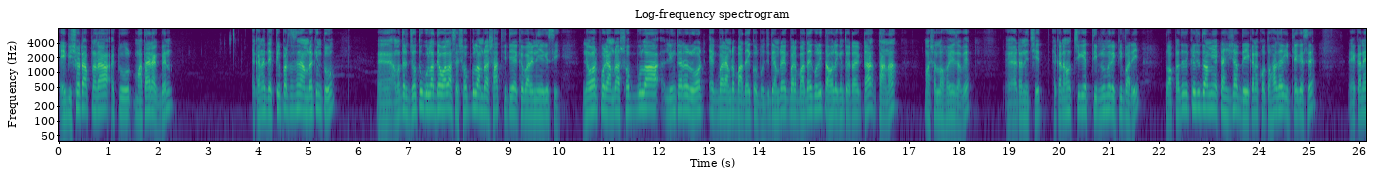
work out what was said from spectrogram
এই বিষয়টা আপনারা একটু মাথায় রাখবেন। এখানে দেখতে পারতেছেন আমরা কিন্তু আমাদের যতগুলা দেওয়াল আছে, সবগুলো আমরা সাত ফিটে একেবারে নিয়ে গেছি। নেওয়ার পরে আমরা সবগুলা লিঙ্কটারের রড একবারে আমরা বাদাই করব। যদি আমরা একবারে বাদাই করি, তাহলে কিন্তু এটা একটা টানা মাসাল্লাহ হয়ে যাবে। এটা নিশ্চিত। এখানে হচ্ছে গিয়ে তিন রুমের একটি বাড়ি। তো আপনাদেরকে যদি আমি একটা হিসাব দিই, এখানে কত হাজার ইট লেগেছে? এখানে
